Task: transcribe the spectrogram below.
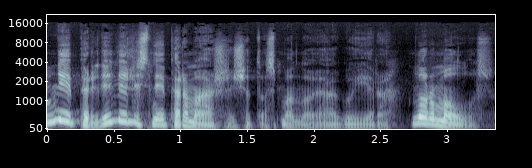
nei per didelis, nei per mažas šitas mano, jeigu yra. Normalus.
